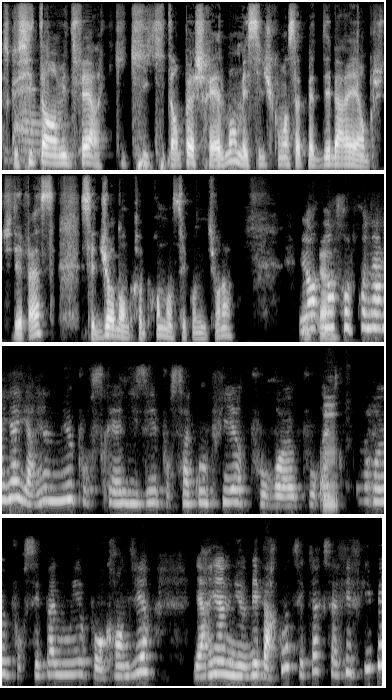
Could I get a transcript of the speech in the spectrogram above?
Parce que si tu as envie de faire, qui, qui, t'empêche réellement, mais si tu commences à te mettre débarré et en plus tu t'effaces, c'est dur d'entreprendre dans ces conditions-là. Euh l'entrepreneuriat, il n'y a rien de mieux pour se réaliser, pour s'accomplir, pour, euh, pour mmh. être heureux, pour s'épanouir, pour grandir. Il n'y a rien de mieux. Mais par contre, c'est clair que ça fait flipper.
